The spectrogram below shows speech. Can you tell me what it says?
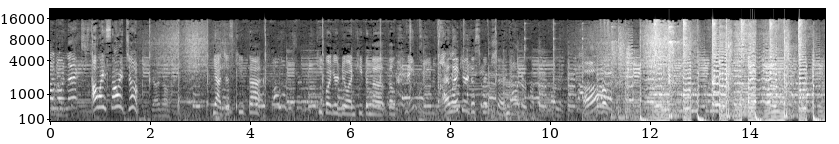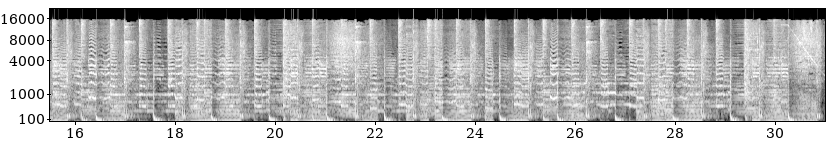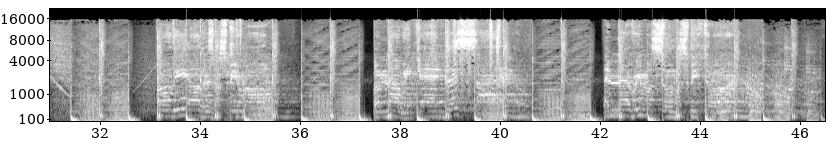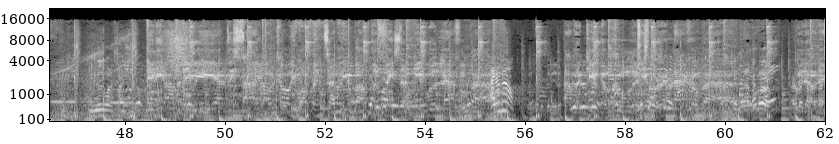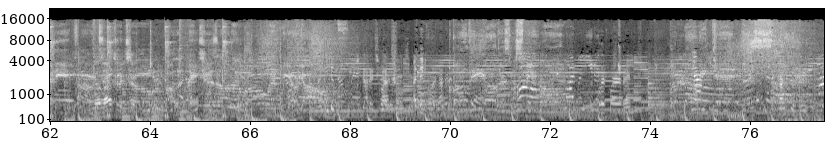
Snowball going next? Oh, I saw it jump. Yeah, I know. Yeah, just keep that. Keep what you're doing. Keeping the the. I like your description. Oh. Muscle must be torn. You really want to sign me up? I don't know. Yeah, last week. I think. Hang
